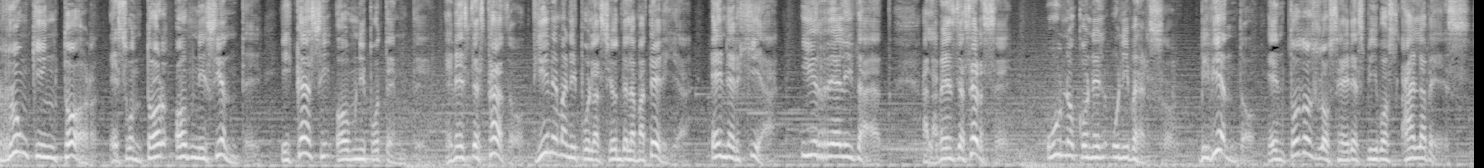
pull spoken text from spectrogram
Runking Thor es un Thor omnisciente y casi omnipotente. En este estado, tiene manipulación de la materia, energía y realidad, a la vez de hacerse uno con el universo, viviendo en todos los seres vivos a la vez.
